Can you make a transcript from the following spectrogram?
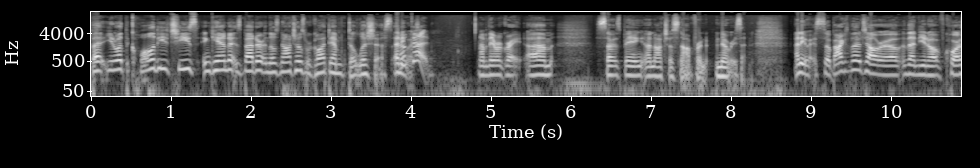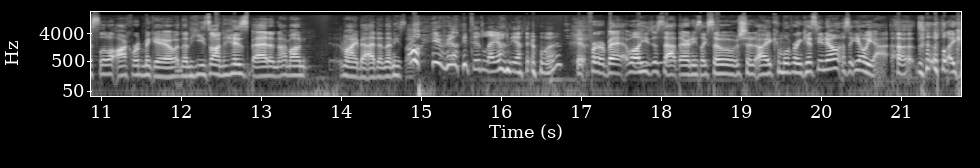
But you know what? The quality of cheese in Canada is better, and those nachos were goddamn delicious. Anyway, oh, good. um, they were great. Um, so I was being a nacho snob for no reason. Anyway, so back to the hotel room, and then you know, of course, a little awkward Magoo, and then he's on his bed, and I'm on my bed, and then he's like, Oh, he really did lay on the other one. for a bit. Well, he just sat there and he's like, "So should I come over and kiss you now?" I was like, "Oh yeah." Uh, like,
